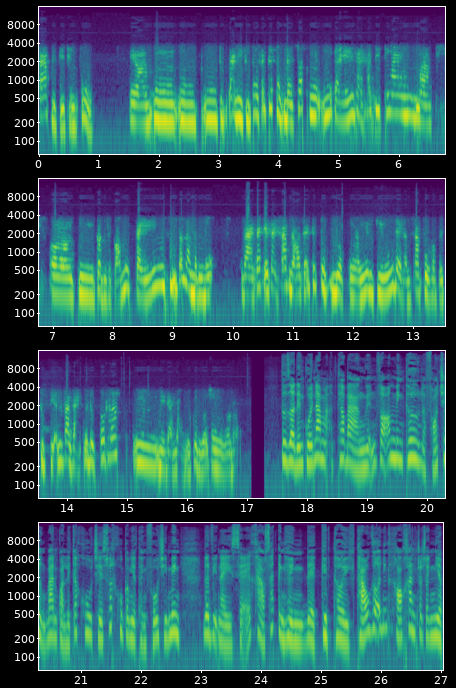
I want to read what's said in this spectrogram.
pháp từ phía chính phủ. Thì, uh, thực ra thì chúng tôi sẽ tiếp tục đề xuất những cái giải pháp tiếp theo nhưng mà uh, cần phải có một cái sự rất là đồng bộ và các cái giải pháp đó sẽ tiếp tục được uh, nghiên cứu để làm sao phù hợp với thực tiễn và giải quyết được tốt hơn um, để đảm bảo cái quyền lợi cho người lao động. Từ giờ đến cuối năm, theo bà Nguyễn Võ Minh Thư là Phó trưởng ban quản lý các khu chế xuất khu công nghiệp thành phố Hồ Chí Minh, đơn vị này sẽ khảo sát tình hình để kịp thời tháo gỡ những khó khăn cho doanh nghiệp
